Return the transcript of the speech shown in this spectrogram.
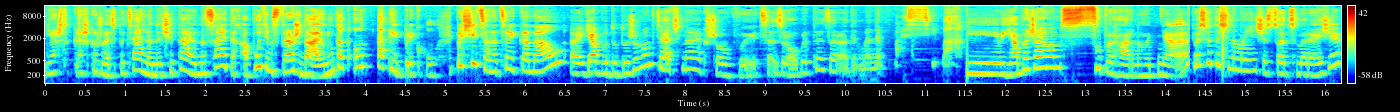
я ж я ж кажу, я спеціально не читаю на сайтах, а потім страждаю. Ну так, от такий прикол. Підпишіться на цей канал. е, Я буду дуже вам вдячна, якщо ви це зробите заради мене. Спасіба. І я бажаю вам супер гарного дня. Підписуйтесь на мої інші соцмережі.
